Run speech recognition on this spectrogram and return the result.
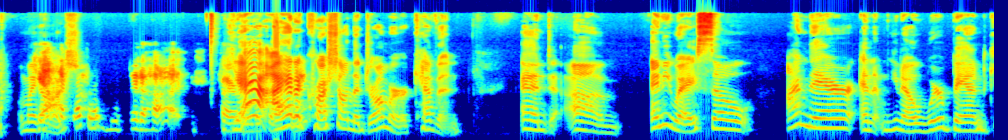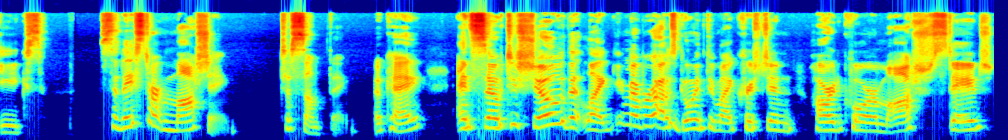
oh my yeah, gosh. Hot. I Yeah, I had a crush on the drummer, Kevin. And um anyway, so I'm there and you know, we're band geeks. So they start moshing to something, okay? And so to show that like you remember I was going through my Christian hardcore mosh stage,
